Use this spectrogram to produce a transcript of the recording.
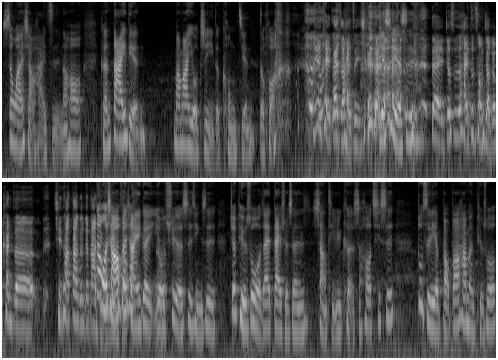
生完小孩子，然后可能大一点，妈妈有自己的空间的话，你也可以带着孩子一起。也是也是，对，就是孩子从小就看着其他大哥哥大姐。但我想要分享一个有趣的事情是，就比如说我在带学生上体育课的时候，其实肚子里的宝宝他们，比如说。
